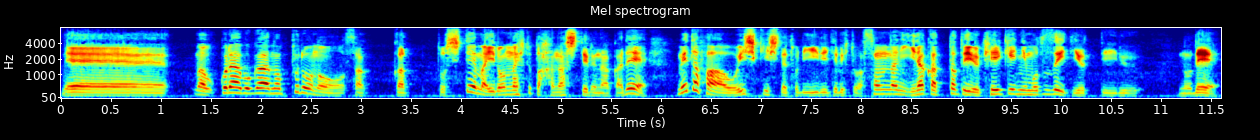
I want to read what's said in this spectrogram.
で、まあ、これは僕はあのプロの作家として、まあ、いろんな人と話してる中でメタファーを意識して取り入れてる人はそんなにいなかったという経験に基づいて言っているので、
